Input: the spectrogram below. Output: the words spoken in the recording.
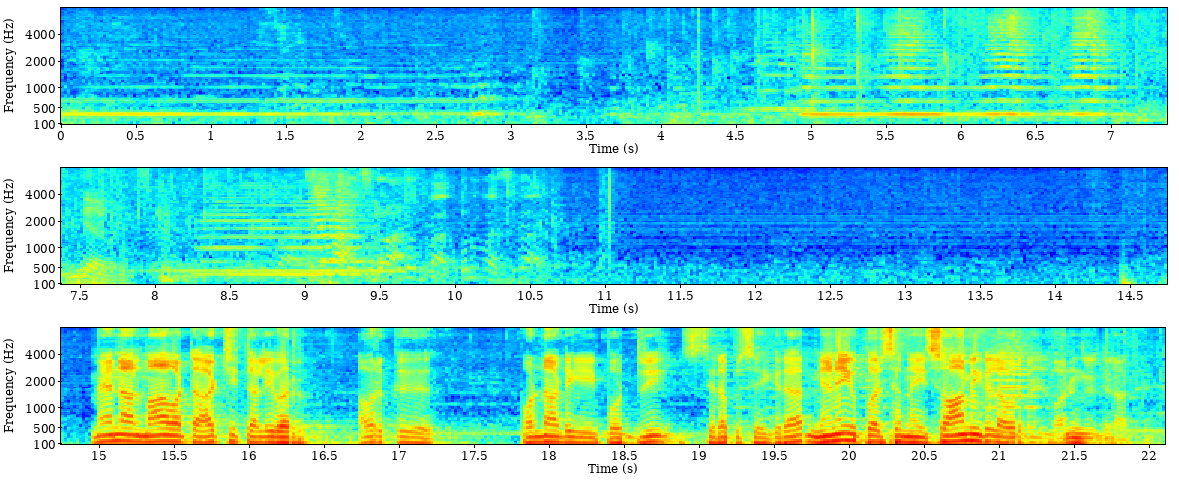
மேனாள் மாவட்ட ஆட்சித்தலைவர் அவருக்கு பொன்னாடியை போற்றி சிறப்பு செய்கிறார். நினைவு பரிசனை சுவாமிகள் அவர்கள் வழங்குகிறார்கள்.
